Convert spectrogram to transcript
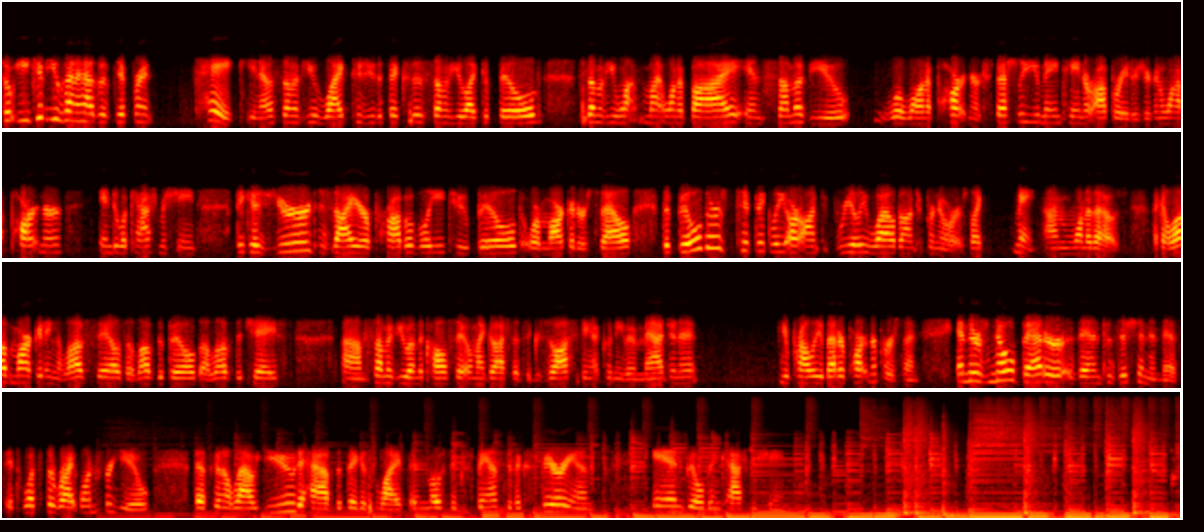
So each of you kind of has a different take. You know, some of you like to do the fixes, some of you like to build, some of you want, might want to buy, and some of you will want to partner, especially you maintainer operators. You're going to want to partner into a cash machine because your desire probably to build or market or sell. The builders typically are on really wild entrepreneurs, like me. I'm one of those. Like I love marketing, I love sales, I love the build, I love the chase. Um, some of you on the call say, "Oh my gosh, that's exhausting. I couldn't even imagine it." You're probably a better partner person. And there's no better than position in this. It's what's the right one for you that's going to allow you to have the biggest life and most expansive experience in building cash machines.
